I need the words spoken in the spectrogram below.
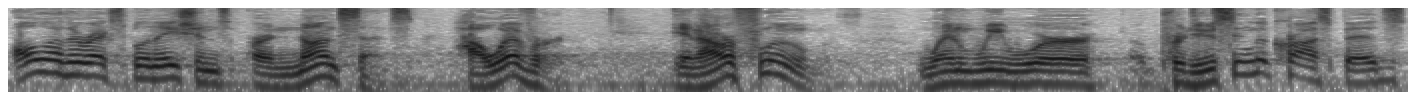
All other explanations are nonsense. However, in our flume, when we were producing the crossbeds,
